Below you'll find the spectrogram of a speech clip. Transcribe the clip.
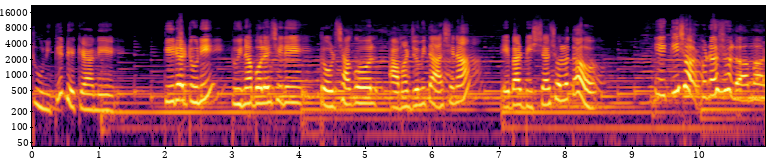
টুনিকে ডেকে আনে। কিরে টুনি তুই না বলেছিলি তোর ছাগল আমার জমিতে আসে না? এবার বিশ্বাস হলো তো? এ কি সর্বনাশ হলো আমার?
